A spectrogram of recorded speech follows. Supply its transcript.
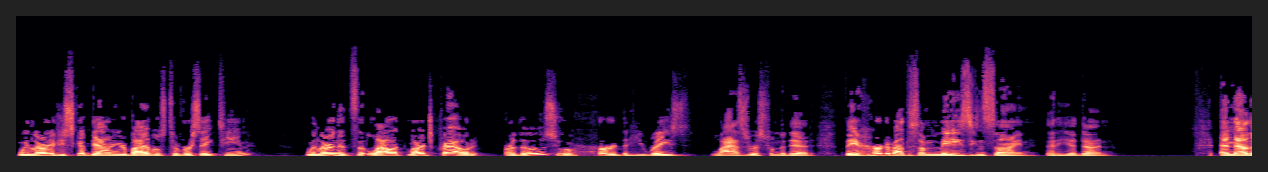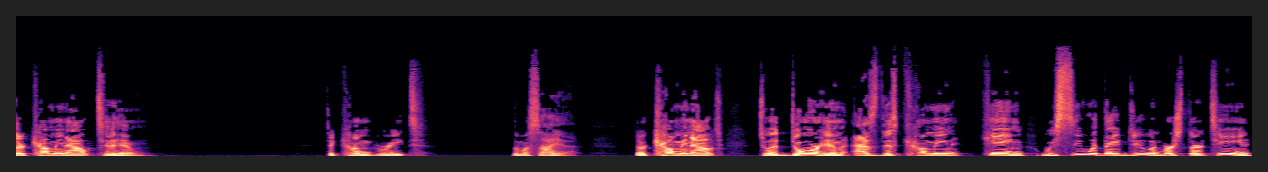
We learn, if you skip down in your Bibles to verse 18, we learn that that large crowd are those who have heard that he raised Lazarus from the dead. They heard about this amazing sign that he had done and now they're coming out to him to come greet the Messiah. They're coming out to adore him as this coming king. We see what they do in verse 13.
